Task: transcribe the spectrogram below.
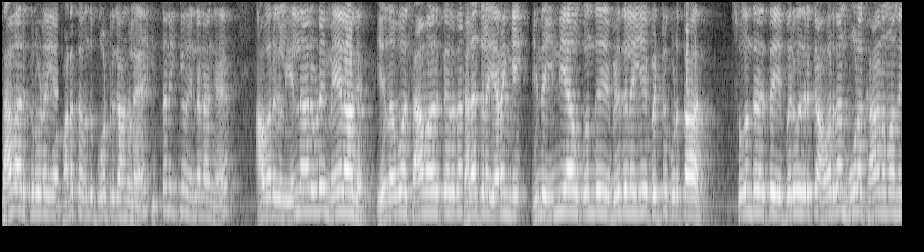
சாவர்கருடைய படத்தை வந்து போட்டிருக்காங்களே இத்தனைக்கும் என்னன்னாங்க அவர்கள் எல்லாரோட மேலாக என்னவோ சாவர்கர் தான் களத்தில் இறங்கி இந்த இந்தியாவுக்கு வந்து விடுதலையே பெற்றுக் கொடுத்தார். சுதந்திரத்தை பெறுவதற்கு அவர்தான் மூல காரணமாக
